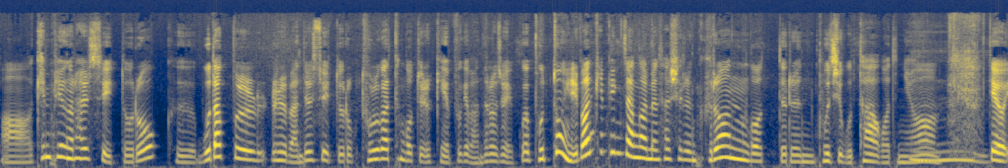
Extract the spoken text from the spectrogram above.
어, 캠핑을 할 수 있도록 그 모닥불을 만들 수 있도록 돌 같은 것도 이렇게 예쁘게 만들어져 있고요. 보통 일반 캠핑장 가면 사실은 그런 것들은 보지 못하거든요. 음. 근데 여-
